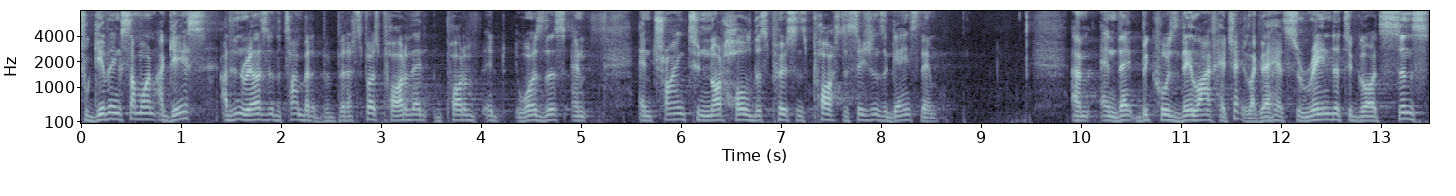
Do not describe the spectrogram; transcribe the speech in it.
forgiving someone, I guess. I didn't realize it at the time, but, but I suppose part of that, part of it was this. And and trying to not hold this person's past decisions against them. Um, and that because their life had changed, like they had surrendered to God since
